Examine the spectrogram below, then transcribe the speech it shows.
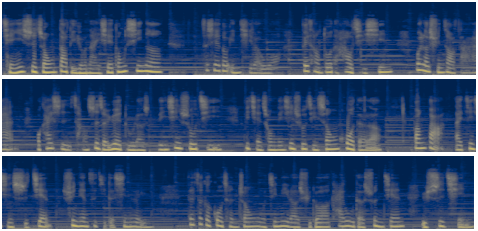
潜意识中到底有哪一些东西呢？这些都引起了我非常多的好奇心。为了寻找答案，我开始尝试着阅读了灵性书籍，并且从灵性书籍中获得了方法来进行实践，训练自己的心灵。在这个过程中，我经历了许多开悟的瞬间与事情。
